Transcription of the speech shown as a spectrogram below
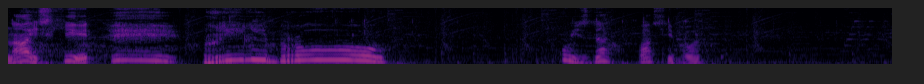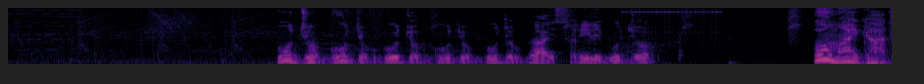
Nice hit. really, bro? How is that possible? Good job, good job, good job, good job, good job, guys. Really good job. Oh my god.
